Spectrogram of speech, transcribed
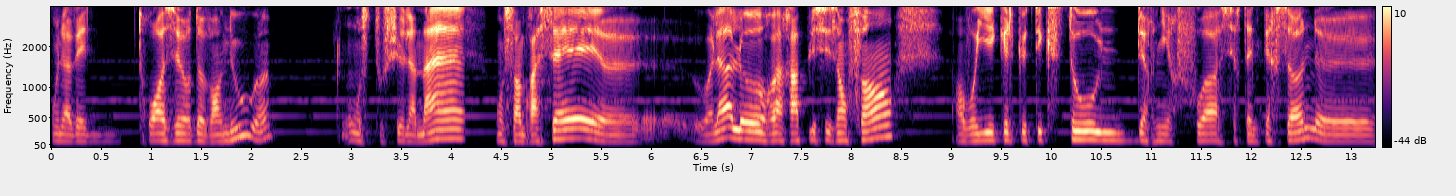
on avait trois heures devant nous. Hein. On se touchait la main, on s'embrassait. Euh, voilà, Laure a rappelé ses enfants, envoyé quelques textos une dernière fois à certaines personnes. Euh,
